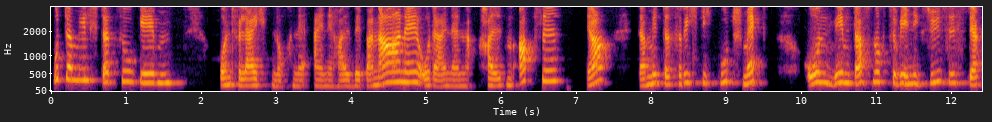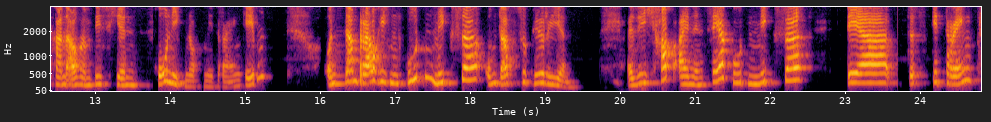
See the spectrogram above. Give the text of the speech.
Buttermilch dazugeben und vielleicht noch eine, eine halbe Banane oder einen halben Apfel, ja, damit das richtig gut schmeckt. Und wem das noch zu wenig süß ist, der kann auch ein bisschen Honig noch mit reingeben. Und dann brauche ich einen guten Mixer, um das zu pürieren. Also ich habe einen sehr guten Mixer, der das Getränk,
